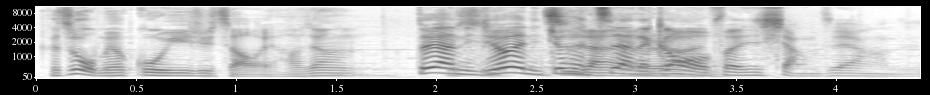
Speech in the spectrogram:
可是我没有故意去找哎，好像对啊，你就会你就很自然的跟我分享这样子。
